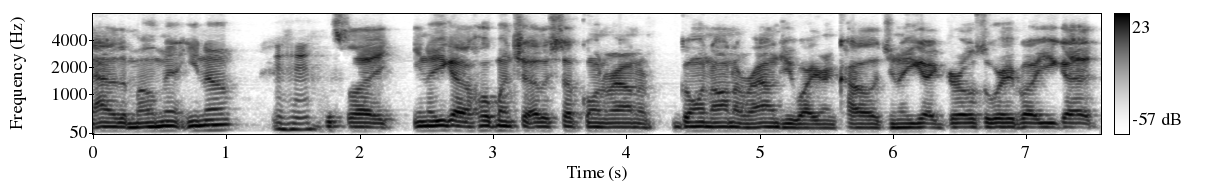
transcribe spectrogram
out of the moment, you know? Mm-hmm. It's like, you know, you got a whole bunch of other stuff going around going on around you while you're in college. You know, you got girls to worry about, you got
